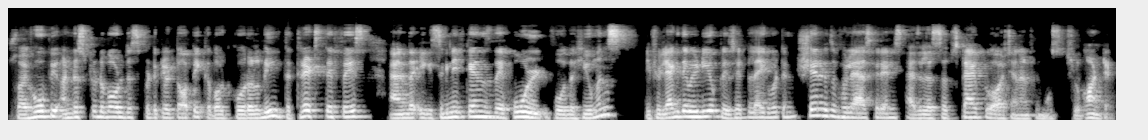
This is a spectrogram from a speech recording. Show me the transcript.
so I hope you understood about this particular topic about coral reef, the threats they face and the significance they hold for the humans. If you like the video, please hit the like button, share it with your fellow aspirants as well as subscribe to our channel for more social content.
